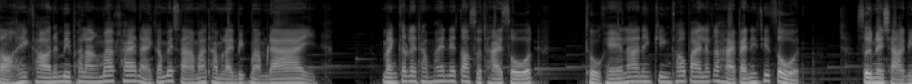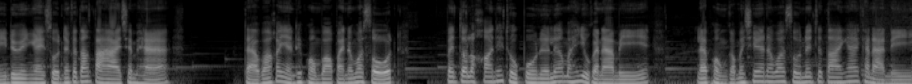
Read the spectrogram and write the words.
ต่อให้เขานั้นมีพลังมากแค่ไหนก็ไม่สามารถทำอะไรบิ๊กมัมได้ มันก็เลยทำให้ในตอนสุดท้ายซูดถูกเฮล่านั้นกินเข้าไปแล้วก็หายไปในที่สุด ซึ่งในฉากนี้ดูยังไงซูดนั่นก็ต้องตายใช่ไหมฮะ แต่ว่าก็อย่างที่ผมบอกไปนะว่าซูดเป็นตัวละครที่ถูกปูเนื้อเรื่องมาให้อยู่กับนามิ และผมก็ไม่เชื่อนะว่าซูดนั่นจะตายง่ายขนาดนี้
